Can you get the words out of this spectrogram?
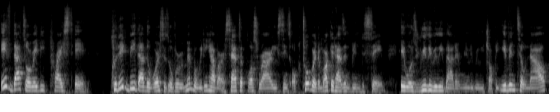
if that's already priced in, could it be that the worst is over? Remember, we didn't have our Santa Claus rally since October. The market hasn't been the same. It was really, really bad and really, really choppy. Even till now,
